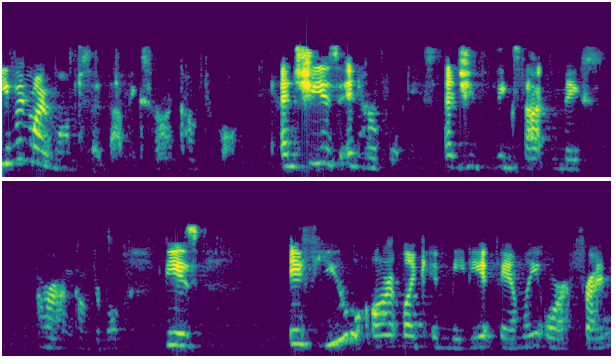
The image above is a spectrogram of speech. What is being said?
even my mom said that makes her uncomfortable, and she is in her 40s, and she thinks that makes her uncomfortable because if you aren't like immediate family or a friend,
